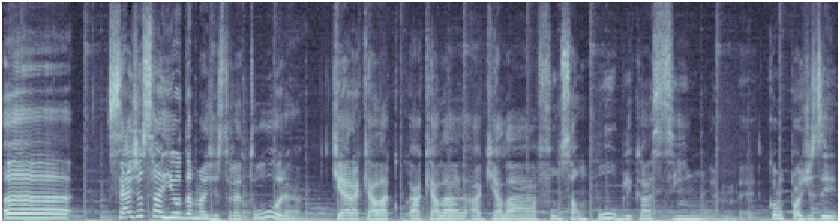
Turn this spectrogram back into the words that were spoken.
Ah, Sérgio saiu da magistratura, que era aquela, aquela, aquela função pública, assim, como pode dizer?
